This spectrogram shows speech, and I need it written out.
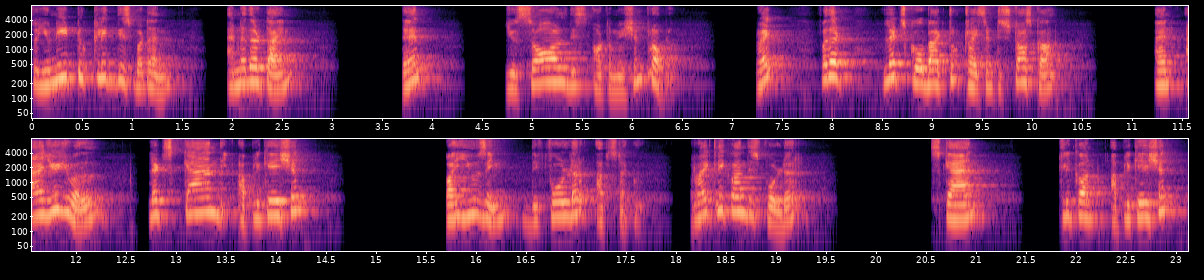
So you need to click this button another time. Then you solve this automation problem. Right? For that, let's go back to Tricentis Tosca and as usual, let's scan the application by using the folder obstacle. Right click on this folder, scan, click on application.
